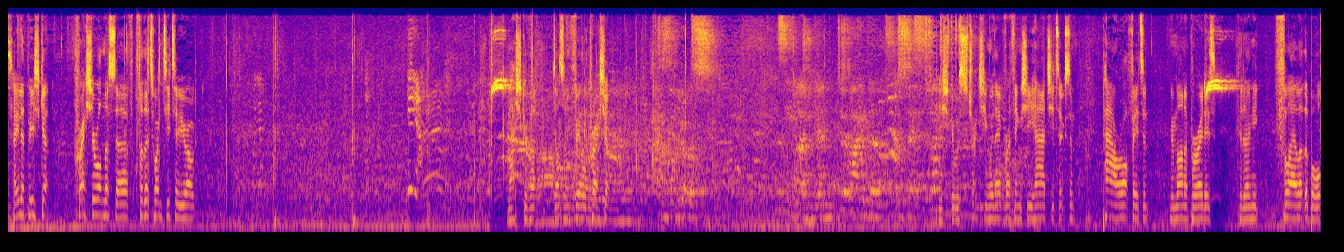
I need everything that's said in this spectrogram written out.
Taylor Pischke, pressure on the serve for the 22-year-old. Mashkova doesn't feel pressure. Pischke was stretching with everything she had. She took some power off it and Humana Paredes could only flail at the ball.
